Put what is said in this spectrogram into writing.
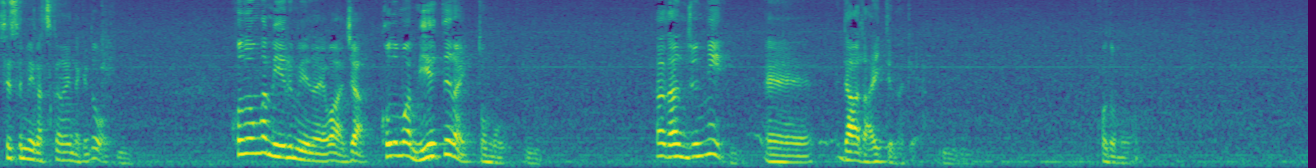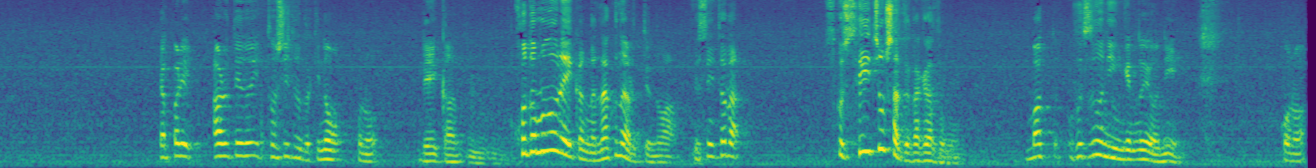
説明がつかないんだけど、子供が見える見えないはじゃあ子供は見えてないと思う。ただ単純に、えー、ダーダー言ってるだけ。子供はやっぱりある程度年いった時のこの霊感、子供の霊感がなくなるっていうのは要するにただ少し成長したってだけだと思う、ま、普通の人間のようにこの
